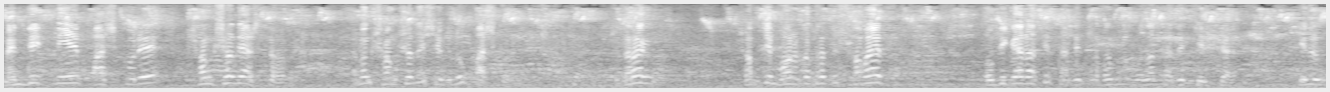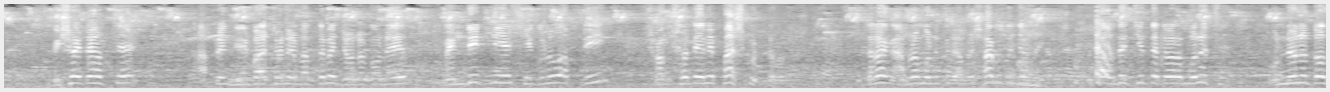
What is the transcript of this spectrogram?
ম্যান্ডেট নিয়ে পাশ করে সংসদে আসতে হবে। এবং সংসদে সেগুলো পাশ করবে। সুতরাং সবচেয়ে বড় কথা হচ্ছে সবার অধিকার আছে, তাদের কথাগুলো বলা, তাদের চিন্তা। কিন্তু বিষয়টা হচ্ছে, আপনি নির্বাচনের মাধ্যমে জনগণের ম্যান্ডেট নিয়ে সেগুলো আপনি সংসদে এনে পাশ করতে হবে। সুতরাং আমরা মনে করি, আমরা স্বাগত জানাই। এটা ওদের চিন্তাটা ওরা বলেছে, অন্যান্য দল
